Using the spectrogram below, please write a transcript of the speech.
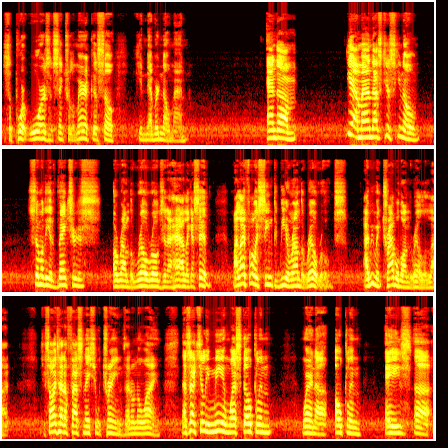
support wars in Central America. So you never know, man. And, um, yeah, man, that's just, you know, some of the adventures around the railroads that I had. Like I said, my life always seemed to be around the railroads. I've even traveled on the rail a lot. Just always had a fascination with trains. I don't know why. That's actually me in West Oakland wearing a Oakland A's uh,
